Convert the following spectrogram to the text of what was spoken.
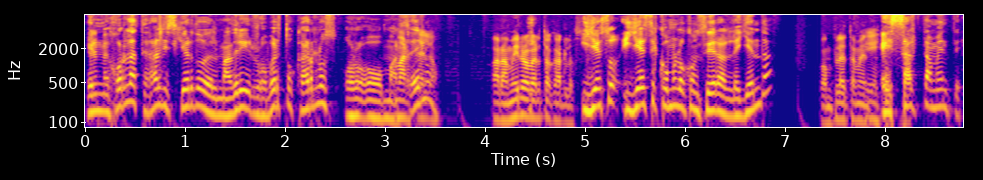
el mejor lateral izquierdo del Madrid, Roberto Carlos o, o Marcelo. Marcelo. Para mí, Roberto Carlos. ¿Y eso y ese cómo lo consideras? ¿Leyenda? Completamente. Sí. Exactamente.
